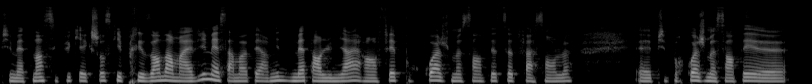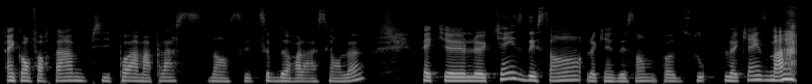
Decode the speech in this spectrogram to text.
Puis maintenant, c'est plus quelque chose qui est présent dans ma vie, mais ça m'a permis de mettre en lumière, en fait, pourquoi je me sentais de cette façon-là. Euh, puis pourquoi je me sentais inconfortable puis pas à ma place dans ces types de relations-là. Fait que le 15 décembre, le 15 décembre, pas du tout, le 15 mars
